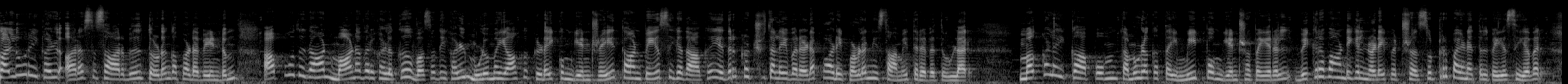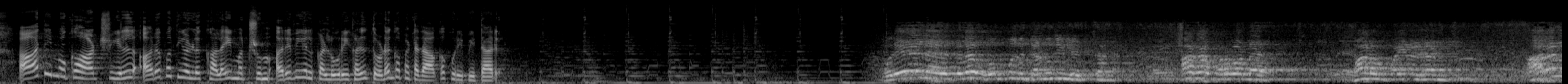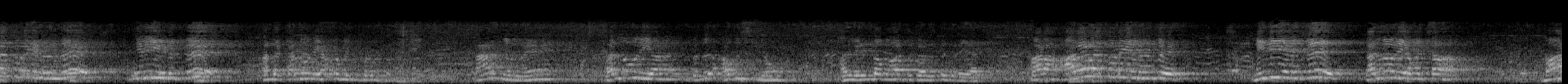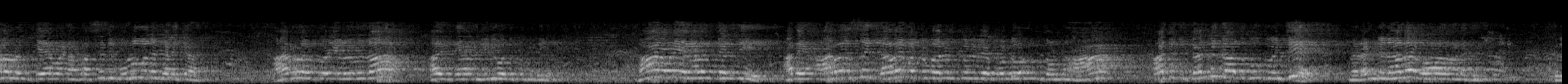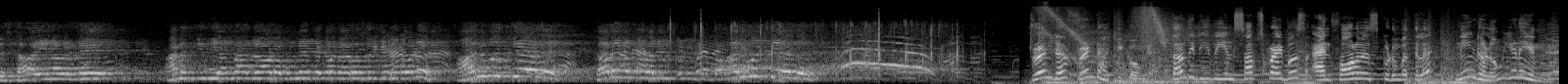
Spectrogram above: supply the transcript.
கல்லூரிகள் அரசு சார்பில் தொடங்கப்பட வேண்டும். அப்போதுதான் மாணவர்களுக்கு வசதிகள் முழுமையாக கிடைக்கும் என்றே தான் பேசியதாக எதிர்க்கட்சித் தலைவர் எடப்பாடி பழனிசாமி தெரிவித்துள்ளார். மக்களை காப்போம் தமிழகத்தை மீட்போம் என்ற பெயரில் விக்கிரவாண்டியில் நடைபெற்ற சுற்றுப்பயணத்தில் பேசிய அவர் அதிமுக ஆட்சியில் அறுபத்தி ஏழு கலை மற்றும் அறிவியல் கல்லூரிகள் தொடங்கப்பட்டதாக குறிப்பிட்டார். ஒரே நேரத்தில் ஒன்பது கல்லூரி ஆகா பரவாயில்ல. மாணவ பயணிகள் அறநிலைத்துறையிலிருந்து நிதி எடுத்து அந்த கல்லூரி ஆரம்பிக்கப்படும் நான் சொன்னேன் கல்லூரி என்பது அவசியம். அதுல எந்த மாற்று கருத்து கிடையாது. ஆனா அறநிலைத்துறையிலிருந்து நிதி எடுத்து கல்லூரி அமைச்சா மாணவர்களுக்கு தேவையான வசதி முழுவதும் கிடைக்காது அறநிலைத்துறையிலிருந்து தான் அதுக்கு தேவையான நிதி ஒதுக்க முடியும். மாணவனுடைய நலன் கருதி அதை அரசு கலை மற்றும் அறிவியல் கொண்டு வந்து சொன்னா அதுக்கு கண்ணு காது மூக்கு வச்சு இந்த ரெண்டு நாளா விவாதம் நடக்குது. திரு ஸ்டாலின் அவர்களே அனைத்து இந்திய அண்ணா திராவிட முன்னேற்ற கழக அரசு இருக்கின்ற போது அறுபத்தி ஏழு தலைவர்கள் அறுபத்தி ஏழு ட்ரெண்ட ஃப்ரெண்ட் ஆக்கிக்கோங்க. தந்தி டிவியின் சப்ஸ்கிரைபர்ஸ் அண்ட் ஃபாலோவர்ஸ் குடும்பத்துல நீங்களும் இணையுங்க.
